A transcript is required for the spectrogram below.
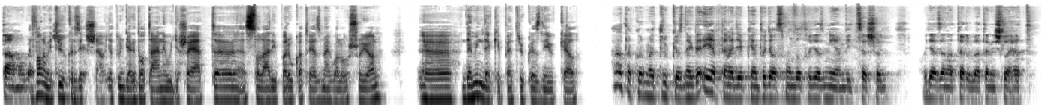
támogatni. Valami trükközéssel, hogy tudják dotálni úgy a saját uh, szoláriparukat, hogy ez megvalósuljon, uh, de mindenképpen trükközniük kell. Hát akkor majd trükköznek, de értem egyébként, hogy azt mondod, hogy ez milyen vicces, hogy, hogy ezen a területen is lehet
